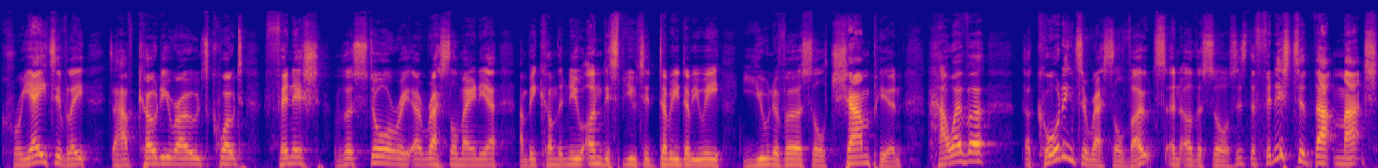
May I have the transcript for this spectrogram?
creatively to have Cody Rhodes, quote, finish the story at WrestleMania and become the new undisputed WWE Universal Champion. However, according to WrestleVotes and other sources, the finish to that match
